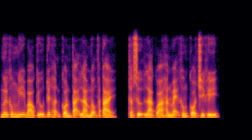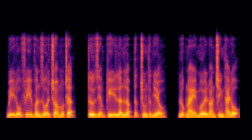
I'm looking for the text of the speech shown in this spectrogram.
Ngươi không nghĩ báo cựu tuyết hận còn tại làm mộng phát tài, thật sự là quá hắn mẹ không có chí khí. Bị Đỗ Phi Vân ruôi cho một trận, Tử Diễm Kỳ Lân lập tức trung thực nhiều, lúc này mới đoan chính thái độ,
